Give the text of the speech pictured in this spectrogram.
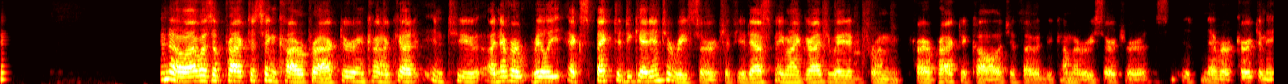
you know, I was a practicing chiropractor and kind of got into, I never really expected to get into research. If you'd asked me when I graduated from chiropractic college if I would become a researcher, it never occurred to me.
